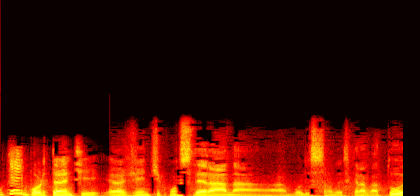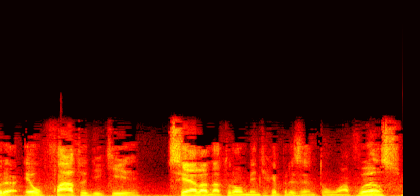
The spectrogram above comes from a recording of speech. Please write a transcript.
O que é importante a gente considerar na abolição da escravatura é o fato de que, se ela naturalmente representou um avanço,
